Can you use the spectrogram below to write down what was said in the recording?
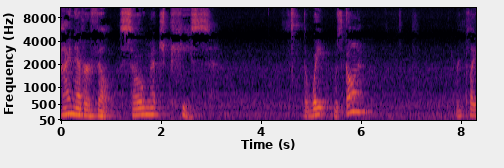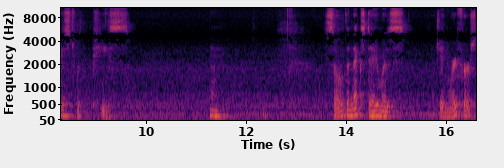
I never felt so much peace. The weight was gone, replaced with peace. Hmm. So the next day was January 1st,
